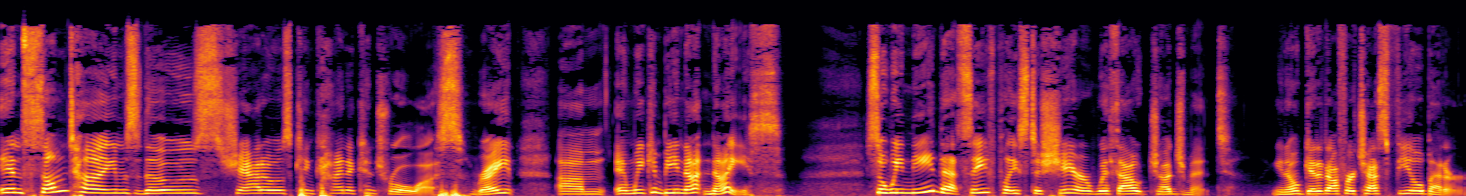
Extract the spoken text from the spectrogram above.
And sometimes those shadows can kind of control us, right? Um, and we can be not nice. So we need that safe place to share without judgment. You know, get it off our chest, feel better.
